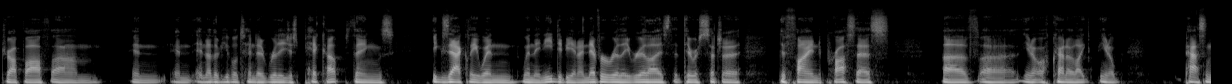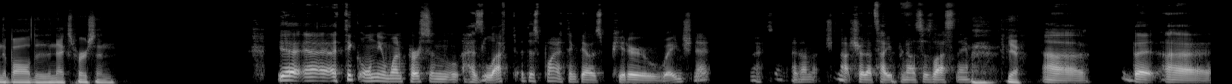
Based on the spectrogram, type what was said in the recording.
drop off, um, and and and other people tend to really just pick up things exactly when when they need to be. And I never really realized that there was such a defined process of uh you know of kind of like you know passing the ball to the next person. Yeah, I think only one person has left at this point. I think that was Peter Wagenet. I'm not sure that's how you pronounce his last name. yeah. Uh, but uh,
